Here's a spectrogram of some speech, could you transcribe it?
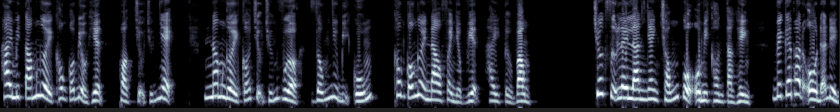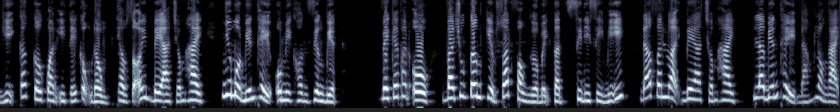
28 người không có biểu hiện hoặc triệu chứng nhẹ, 5 người có triệu chứng vừa giống như bị cúm, không có người nào phải nhập viện hay tử vong. Trước sự lây lan nhanh chóng của Omicron tàng hình, WHO đã đề nghị các cơ quan y tế cộng đồng theo dõi BA.2 như một biến thể Omicron riêng biệt. WHO và Trung tâm Kiểm soát Phòng ngừa Bệnh tật CDC Mỹ đã phân loại BA.2 là biến thể đáng lo ngại.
